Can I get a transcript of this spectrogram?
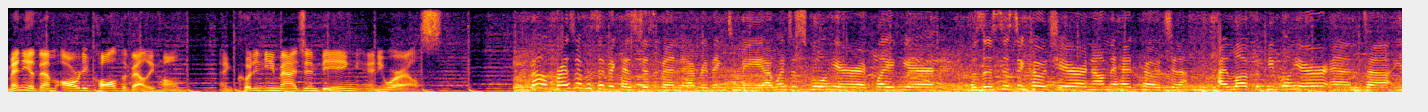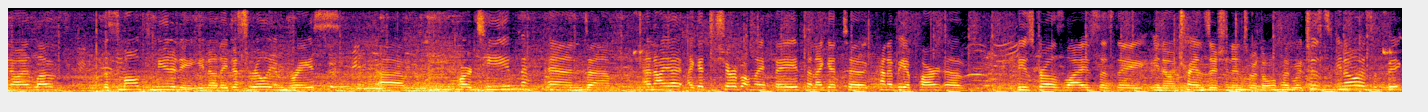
Many of them already call the Valley home, and couldn't imagine being anywhere else. Well, Fresno Pacific has just been everything to me. I went to school here, I played here, was an assistant coach here, and now I'm the head coach. And I love the people here, and uh, you know, I love the small community. You know, they just really embrace um, our team, and um, and I, I get to share about my faith, and I get to kind of be a part of these girls' lives as they, you know, transition into adulthood, which is, you know, is a big,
